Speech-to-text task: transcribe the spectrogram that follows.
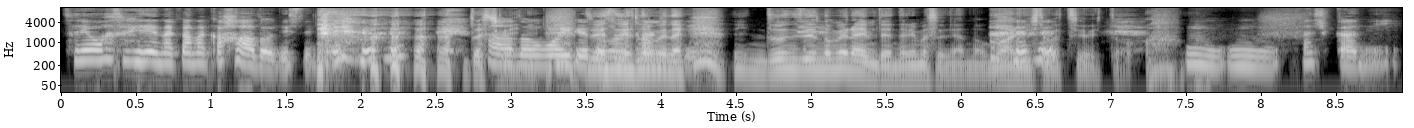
それはそれでなかなかハードですね。確ハかードに。ボイルド。全然飲めない全然飲めないみたいになりますよね。あの、周りの人が強いと。うんうん。確かに。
